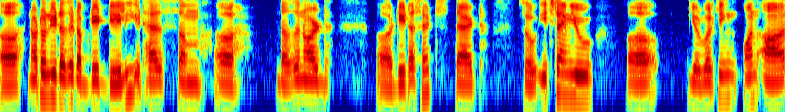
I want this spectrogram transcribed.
uh, not only does it update daily, it has some uh, dozen odd uh, data sets that so each time you uh, you're working on R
